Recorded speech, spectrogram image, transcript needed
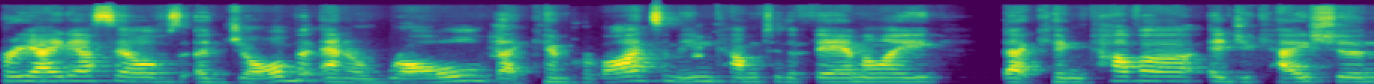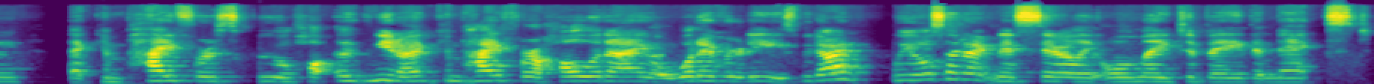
create ourselves a job and a role that can provide some income to the family, that can cover education, that can pay for a school, you know, can pay for a holiday or whatever it is. We don't. We also don't necessarily all need to be the next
